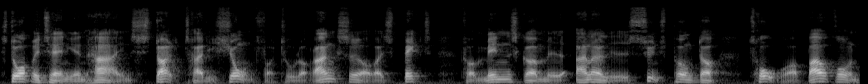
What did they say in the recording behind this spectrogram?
Storbritannien har en stolt tradition for tolerance og respekt for mennesker med anderledes synspunkter, tro og baggrund,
